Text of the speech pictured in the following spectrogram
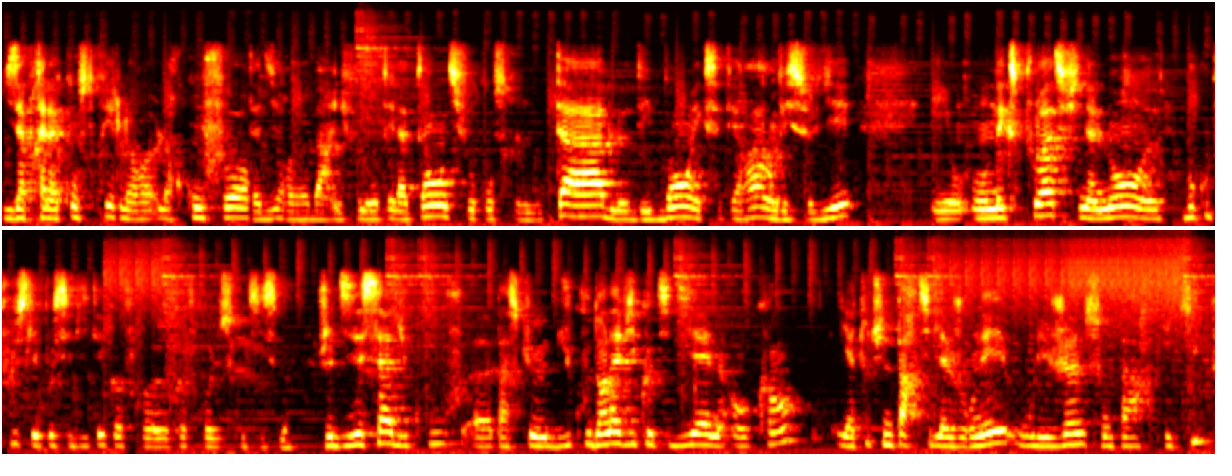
Ils apprennent à construire leur, confort, c'est-à-dire euh, bah, il faut monter la tente, il faut construire une table, des bancs, etc., un vaisselier et on, exploite finalement euh, beaucoup plus les possibilités qu'offre le scoutisme. Je disais ça du coup euh, parce que du coup dans la vie quotidienne en camp, il y a toute une partie de la journée où les jeunes sont par équipe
